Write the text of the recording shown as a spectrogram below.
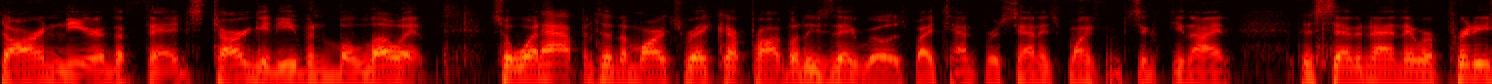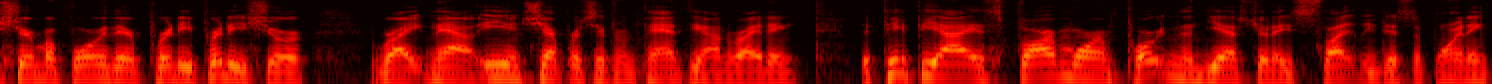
darn near the Fed's target, even below it. So what happened to the March rate cut probabilities? They rose by 10 percentage points from 69 to 79. They were pretty sure before. They're pretty, pretty sure right now. Ian Shepherdson from Pantheon writing, the PPI is far more important than yesterday's slightly disappointing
